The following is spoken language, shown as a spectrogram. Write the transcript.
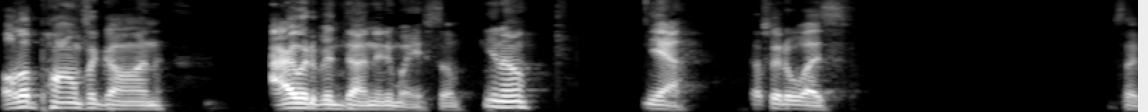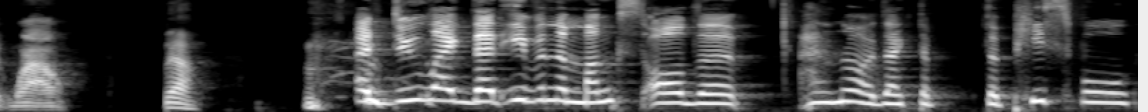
all the pawns are gone. I would have been done anyway. So you know, yeah, that's what it was. It's like wow, Yeah. I do like that even amongst all the I don't know, like the the peaceful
